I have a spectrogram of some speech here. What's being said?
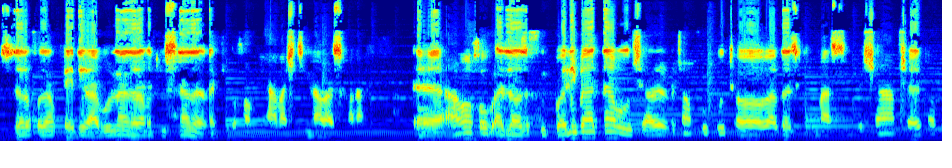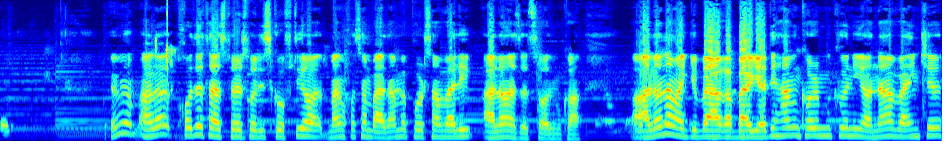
صدا خودم خیلی قبول ندارم و دوست ندارم که بخوام همش تیم عوض کنم. اما خب از فوتبالی بد نبود. شرایطم خوب بود تا قبل از اینکه مصدوم بشم. شرایطم ببینم حالا خودت از پرسپولیس گفتی من خواستم بعدا بپرسم ولی الان ازت سوال می‌کنم. الان هم اگه به عقب برگردی همین کارو می‌کنی یا نه؟ و اینکه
